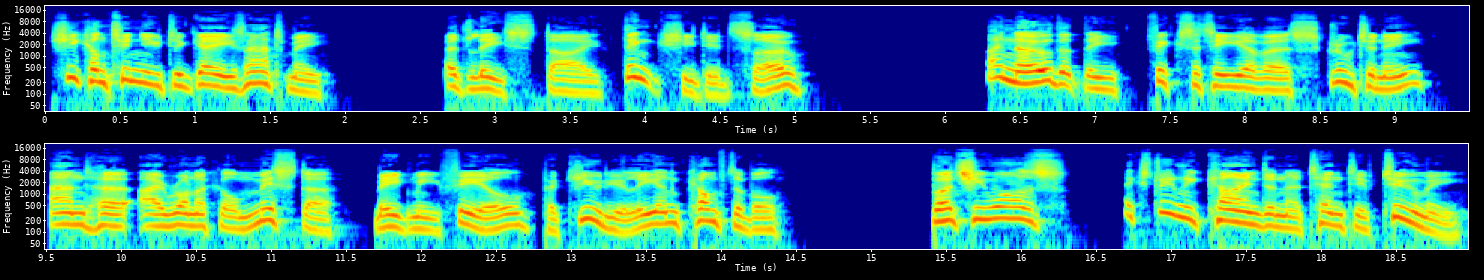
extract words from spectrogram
She continued to gaze at me. At least, I think she did so. I know that the fixity of her scrutiny and her ironical mister made me feel peculiarly uncomfortable. But she was extremely kind and attentive to me,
